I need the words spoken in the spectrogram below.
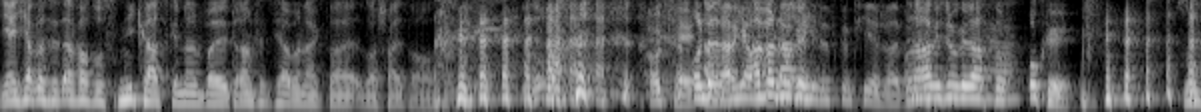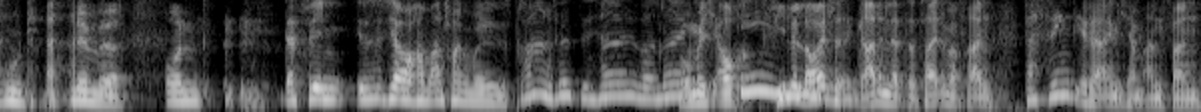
ja, ich habe das jetzt einfach so Sneakers genannt, weil 43 halber Nackt sah, sah scheiße aus. Okay. Und Aber dann da habe ich auch nur hier diskutiert. Weiß Und dann habe ich nur gedacht, so, Ja. okay, so gut, nehmen wir. Und deswegen ist es ja auch am Anfang immer dieses 43 halber Nackt. Wo mich auch viele Leute, gerade in letzter Zeit, immer fragen, was singt ihr da eigentlich am Anfang?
